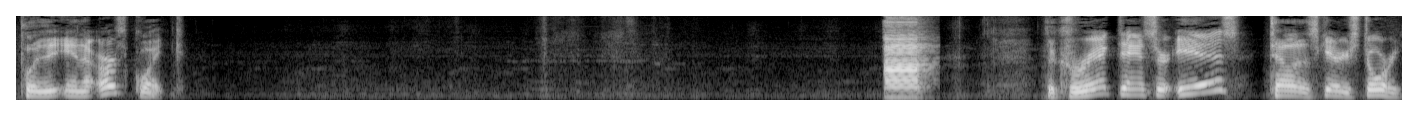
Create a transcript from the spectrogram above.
Put it in an earthquake. The correct answer is tell it a scary story.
